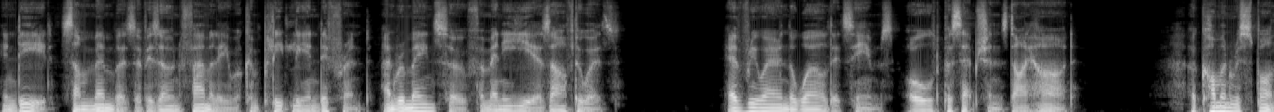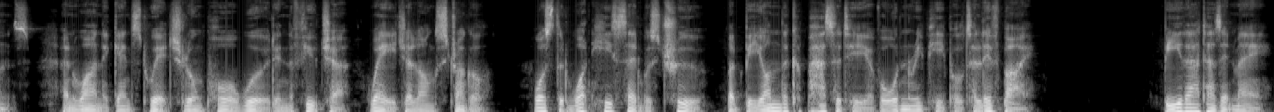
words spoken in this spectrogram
Indeed, some members of his own family were completely indifferent and remained so for many years afterwards. Everywhere in the world, it seems, old perceptions die hard. A common response, and one against which Luang Por would, in the future, wage a long struggle, was that what he said was true, but beyond the capacity of ordinary people to live by. Be that as it may,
